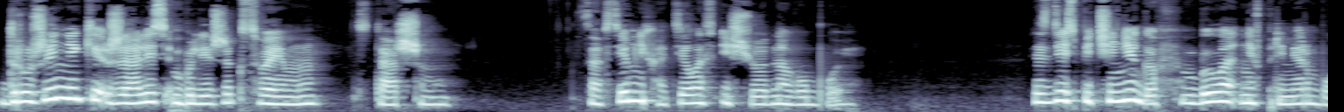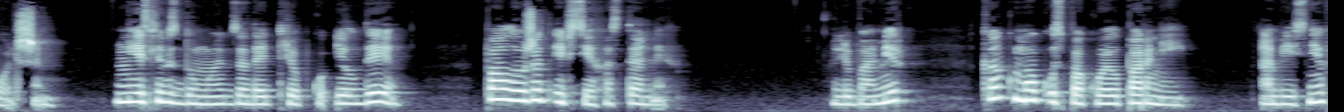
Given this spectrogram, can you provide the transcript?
Дружинники жались ближе к своему старшему. Совсем не хотелось еще одного боя. Здесь печенегов было не в пример больше. Если вздумают задать трепку Илдею, положат и всех остальных. Любомир как мог успокоил парней, объяснив,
